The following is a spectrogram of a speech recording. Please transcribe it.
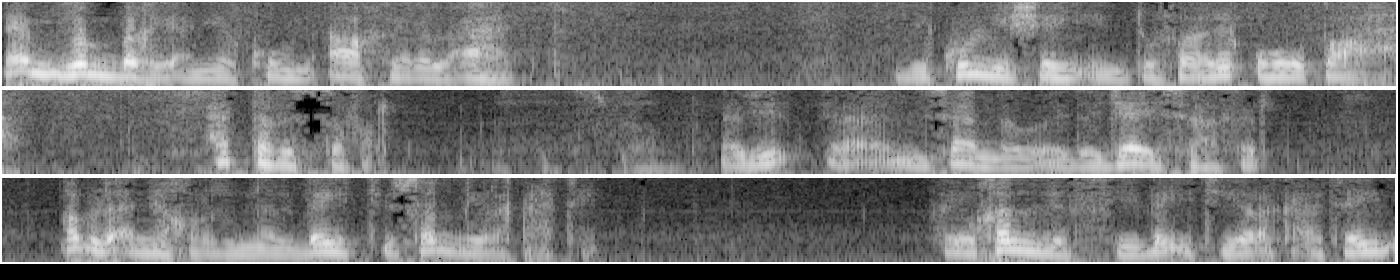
ينبغي أن يكون آخر العهد بكل شيء تفارقه طاعة حتى في السفر. الإنسان لو إذا جاء يسافر قبل أن يخرج من البيت يصلي ركعتين فيخلف في بيته ركعتين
